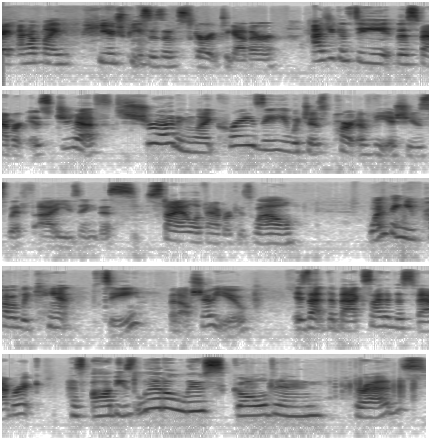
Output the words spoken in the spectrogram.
Right, I have my huge pieces of skirt together. As you can see, this fabric is just shredding like crazy, which is part of the issues with uh, using this style of fabric as well. One thing you probably can't see, but I'll show you, is that the back side of this fabric has all these little loose golden threads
